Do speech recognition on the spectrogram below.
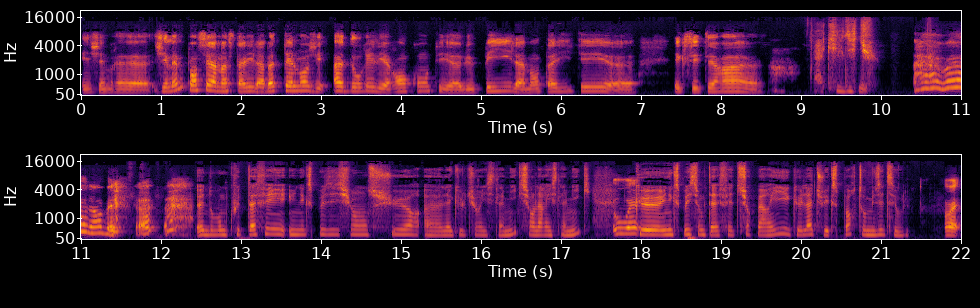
Et j'aimerais, j'ai même pensé à m'installer là-bas tellement j'ai adoré les rencontres et le pays, la mentalité, etc. À qui le dis-tu? Ah ouais, non, mais Euh, donc, tu as fait une exposition sur euh, la culture islamique, sur l'art islamique, ouais, que, une exposition que tu as faite sur Paris et que là, tu exportes au musée de Séoul. ouais.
